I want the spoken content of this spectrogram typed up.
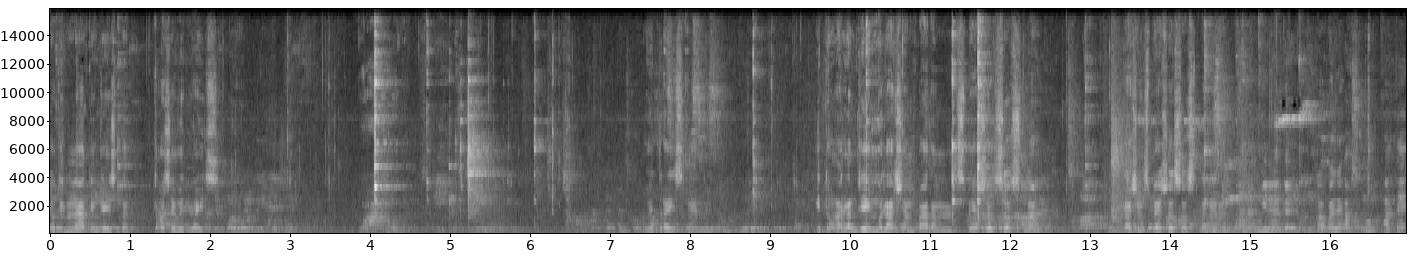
So, tignan natin guys to. Ito kasi with rice. Wow. With rice nga. Ito nga lang, Jay, wala siyang parang special sauce na. Wala siyang special sauce na. Ginaganon. Ah, wala. Ask mo, ate.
